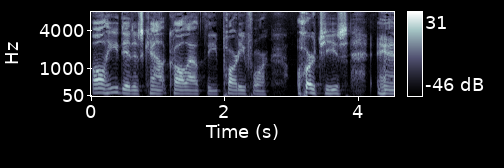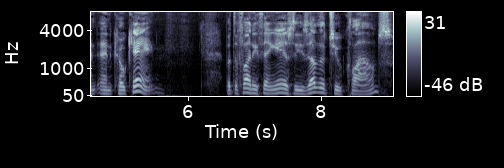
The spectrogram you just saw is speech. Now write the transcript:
All he did is call out the party for orgies and, and cocaine. But the funny thing is, these other two clowns,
